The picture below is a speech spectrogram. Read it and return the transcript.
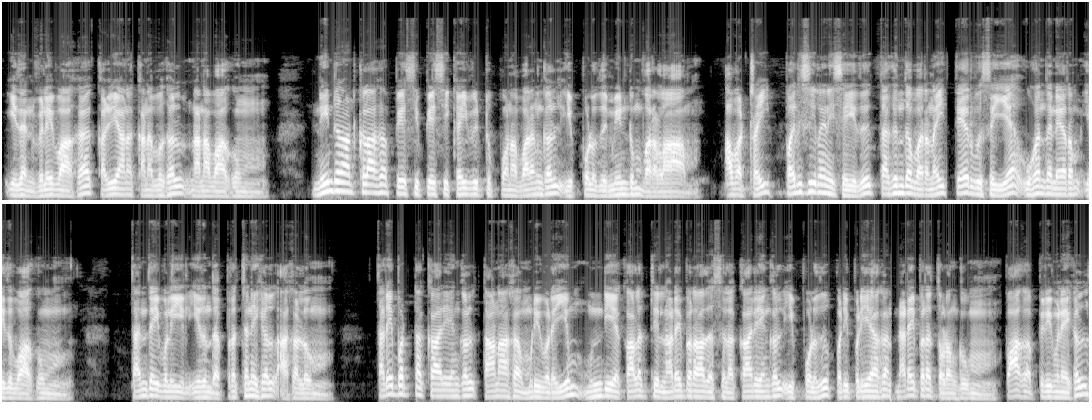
இதன் விளைவாக கல்யாண கனவுகள் நனவாகும். நீண்ட நாட்களாக பேசி பேசி கைவிட்டு போன வரன்கள் இப்பொழுது மீண்டும் வரலாம். அவற்றை பரிசீலனை செய்து தகுந்த வரனை தேர்வு செய்ய உகந்த நேரம் இதுவாகும். தந்தை வழியில் இருந்த பிரச்சனைகள் அகலும். தடைப்பட்ட காரியங்கள் தானாக முடிவடையும். முந்தைய காலத்தில் நடைபெறாத சில காரியங்கள் இப்பொழுது படிப்படியாக நடைபெறத் தொடங்கும். பாக பிரிவினைகள்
